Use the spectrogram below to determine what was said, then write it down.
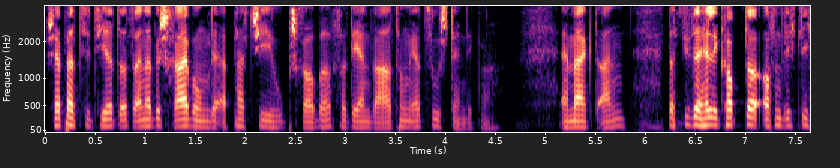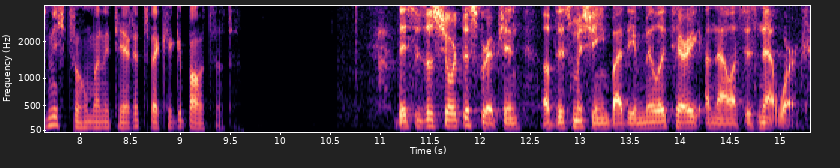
Shepard zitiert aus einer Beschreibung der Apache-Hubschrauber, für deren Wartung er zuständig war. Er merkt an, dass dieser Helikopter offensichtlich nicht für humanitäre Zwecke gebaut wird. This is a short description of this machine by the Military Analysis Network.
